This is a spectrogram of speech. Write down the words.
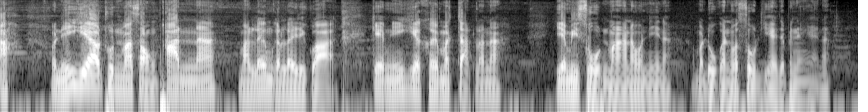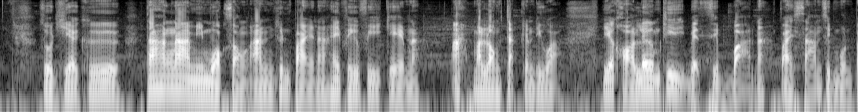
อะ วันนี้เฮียเอาทุนมา 2,000 นะ มาเริ่มกันเลยดีกว่า เกมนี้เฮียเคยมาจัดแล้วนะเฮียมีสูตรมานะวันนี้นะ มาดูกันว่าสูตรเฮียจะเป็นยังไงนะ สูตรเฮียคือ ถ้าข้างหน้ามีหมวก 2 อันขึ้นไปนะ ให้ซื้อฟรีเกมนะ อะ มาลองจัดกันดีกว่า เฮียขอเริ่มที่เบ็ดสิบบาทนะ ไป 30 หมุนไป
